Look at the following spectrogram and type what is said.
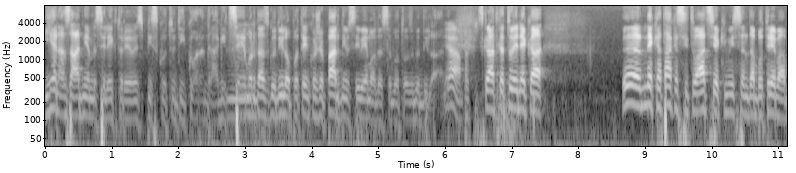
je na zadnjem selektorjevem spisku tudi Goran Dragič. Mm -hmm. Se je mhm. morda zgodilo, potem ko že par dni vsi vemo, da se bo to zgodilo. Ja, Skratka, to je neka. Eh, neka taka situacija, ki mislim, da bo treba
